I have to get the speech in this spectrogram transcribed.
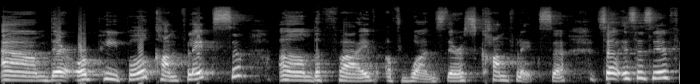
Um, there are people, conflicts, um, the five of wands. There's conflicts. So it's as if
